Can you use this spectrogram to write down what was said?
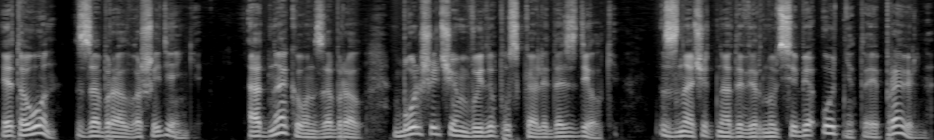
Это он забрал ваши деньги. Однако он забрал больше, чем вы допускали до сделки. Значит, надо вернуть себе отнятое, правильно?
